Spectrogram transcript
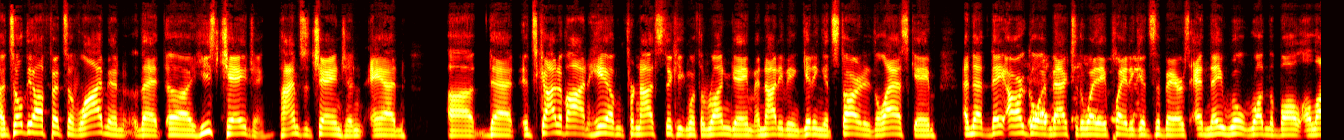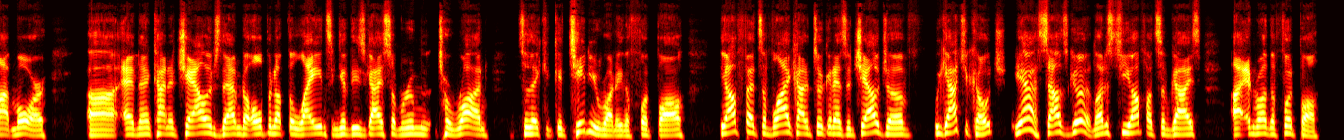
and told the offensive lineman that uh, he's changing. Times are changing, and uh, that it's kind of on him for not sticking with the run game and not even getting it started the last game, and that they are going back to the way they played against the Bears, and they will run the ball a lot more. Uh, and then kind of challenge them to open up the lanes and give these guys some room to run so they can continue running the football. The offensive line kind of took it as a challenge of, we got you, coach. Yeah, sounds good. Let us tee off on some guys uh, and run the football.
